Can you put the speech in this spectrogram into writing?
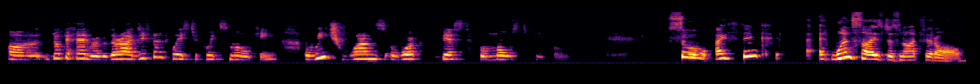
Dr. Hedberg, there are different ways to quit smoking. Which ones work best for most people? So I think one size does not fit all.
